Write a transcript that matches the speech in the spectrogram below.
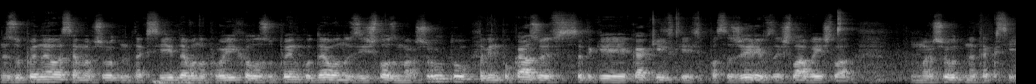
не зупинилося маршрутне таксі, де воно проїхало зупинку, де воно зійшло з маршруту. Він показує все-таки, яка кількість пасажирів зайшла, вийшла маршрутне таксі.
